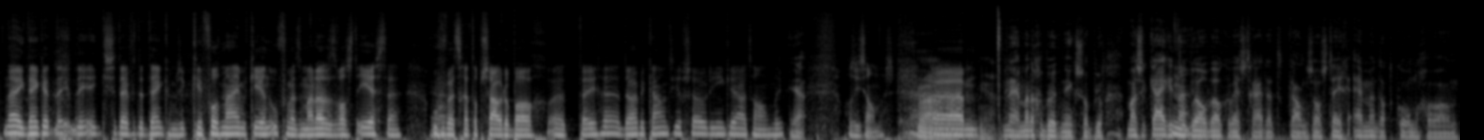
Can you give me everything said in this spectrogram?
Nee, ik denk het. nee, nee, ik zit even te denken. misschien- Volgens mij een keer een oefenwedstrijd, maar dat was het eerste oefenwedstrijd op Zouderbalg eh, tegen Derby County of zo, die een keer uit de hand liep. Ja. Was iets anders. Ja, Ehm. Nee, maar er gebeurt niks op, joh. Maar ze kijken Nee. natuurlijk wel welke wedstrijd het kan. Zoals tegen Emmen, dat kon gewoon.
